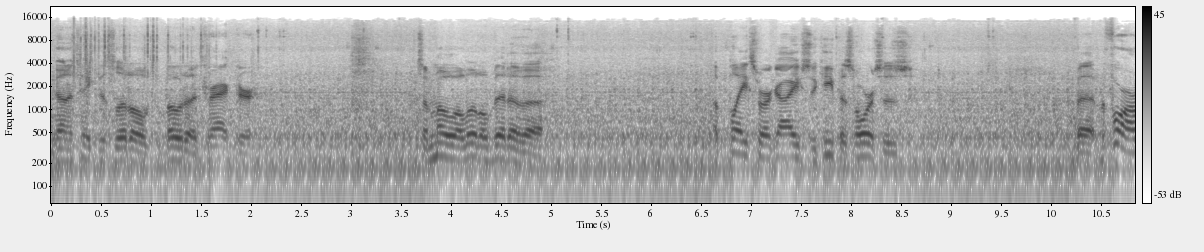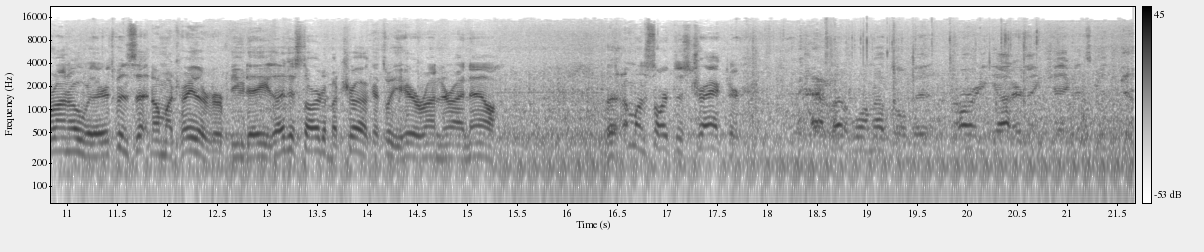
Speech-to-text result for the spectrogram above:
I'm gonna take this little Kubota tractor to mow a little bit of a a place where a guy used to keep his horses. But before I run over there, it's been sitting on my trailer for a few days. I just started my truck. That's what you hear running right now. But I'm gonna start this tractor. Let it warm up a little bit. Already got everything checked. It's good to go.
